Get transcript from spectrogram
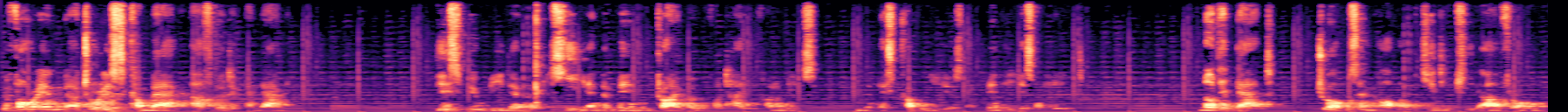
the foreign uh, tourists come back after the pandemic. This will be the key and the main driver for Thai economies in the next couple of years and many years ahead. Noted that 12% of our GDP are from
